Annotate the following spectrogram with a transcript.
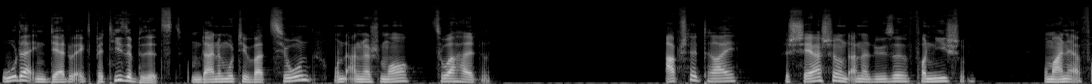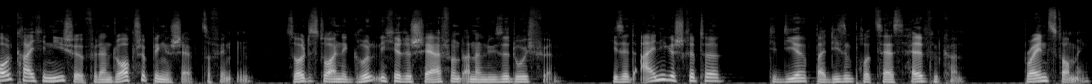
oder in der du Expertise besitzt, um deine Motivation und Engagement zu erhalten. Abschnitt 3. Recherche und Analyse von Nischen. Um eine erfolgreiche Nische für dein Dropshipping-Geschäft zu finden, solltest du eine gründliche Recherche und Analyse durchführen. Hier sind einige Schritte, die dir bei diesem Prozess helfen können. Brainstorming.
